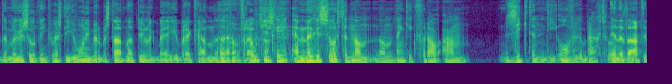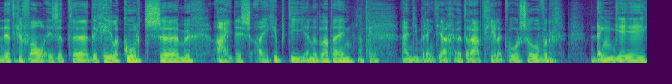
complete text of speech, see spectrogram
de muggensoort in kwestie gewoon niet meer bestaat natuurlijk bij gebrek aan eh, aan vrouwtjes. Oké, en muggensoorten, dan, dan denk ik vooral aan ziekten die overgebracht worden. Inderdaad, in dit geval is het eh, de gele koortsmug, Aedes aegypti in het Latijn. Oké. En die brengt ja, uiteraard gele koorts over, dengue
